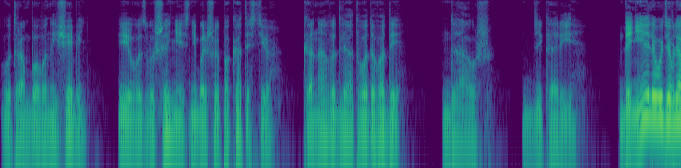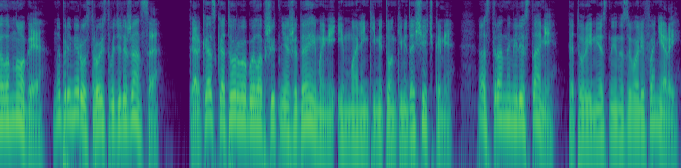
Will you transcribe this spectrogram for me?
утрамбованный щебень. И возвышение с небольшой покатостью. Канавы для отвода воды. Да уж, дикари. Даниэля удивляло многое. Например, устройство дилижанса. Каркас которого был обшит неожидаемыми им маленькими тонкими дощечками, а странными листами, которые местные называли фанерой.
